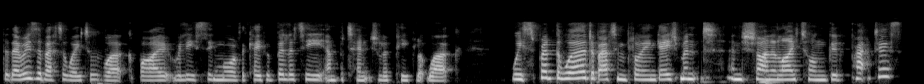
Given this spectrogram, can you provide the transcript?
that there is a better way to work by releasing more of the capability and potential of people at work. We spread the word about employee engagement and shine a light on good practice,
